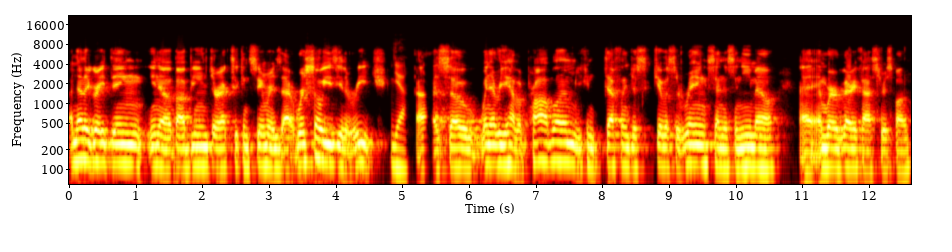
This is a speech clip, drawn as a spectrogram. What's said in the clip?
another great thing, you know, about being direct to consumer is that we're so easy to reach. Yeah. Uh, so whenever you have a problem, you can definitely just give us a ring, send us an email, uh, and we're very fast to respond.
